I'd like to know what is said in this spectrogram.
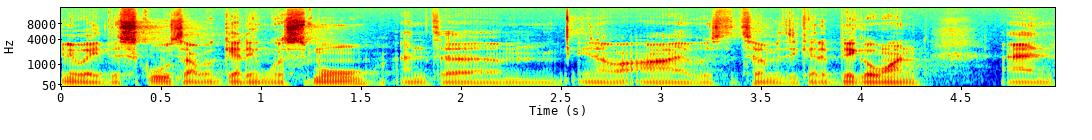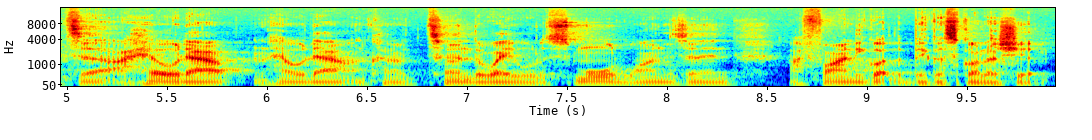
anyway, the schools I was getting were small, and um, you know I was determined to get a bigger one. And uh, I held out and held out and kind of turned away all the small ones. And then I finally got the bigger scholarship.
